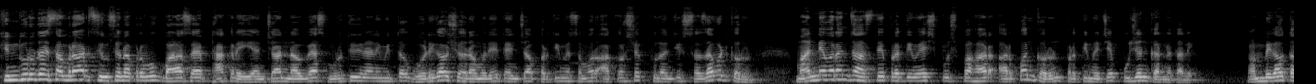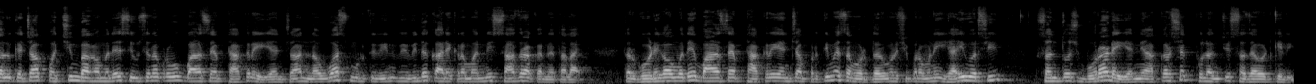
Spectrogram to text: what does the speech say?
हिंदू हृदय सम्राट शिवसेना प्रमुख बाळासाहेब ठाकरे यांच्या नवव्या स्मृतिदिनानिमित्त घोडेगाव शहरामध्ये त्यांच्या प्रतिमेसमोर आकर्षक फुलांची सजावट करून मान्यवरांच्या हस्ते प्रतिमेस पुष्पहार अर्पण करून प्रतिमेचे पूजन करण्यात आले. आंबेगाव तालुक्याच्या पश्चिम भागामध्ये शिवसेना प्रमुख बाळासाहेब ठाकरे यांच्या नववा स्मृतिदिन विविध कार्यक्रमांनी साजरा करण्यात आलाय. तर घोडेगावमध्ये बाळासाहेब ठाकरे यांच्या प्रतिमेसमोर दरवर्षीप्रमाणे याही वर्षी संतोष बोराडे यांनी आकर्षक फुलांची सजावट केली.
